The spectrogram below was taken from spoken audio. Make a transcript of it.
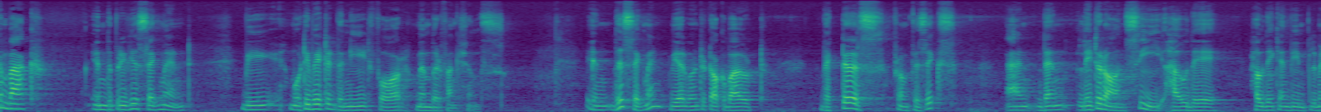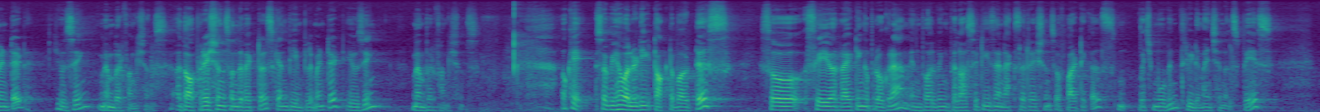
Welcome back. In the previous segment we motivated the need for member functions. In this segment we are going to talk about vectors from physics and then later on see how they how they can be implemented using member functions. Uh, the operations on the vectors can be implemented using member functions. Okay, so we have already talked about this. So say you are writing a program involving velocities and accelerations of particles which move in 3 dimensional space,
